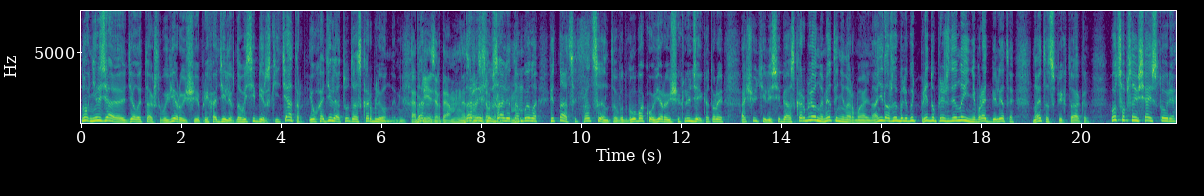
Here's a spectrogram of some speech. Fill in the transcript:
Ну, нельзя делать так, чтобы верующие приходили в Новосибирский театр и уходили оттуда оскорбленными. Табгейзер, да, Даже если в зале там было 15% вот глубоко верующих людей, которые ощутили себя оскорбленными, это ненормально. Они должны были быть предупреждены и не брать билеты на этот спектакль. Вот, собственно, и вся история.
